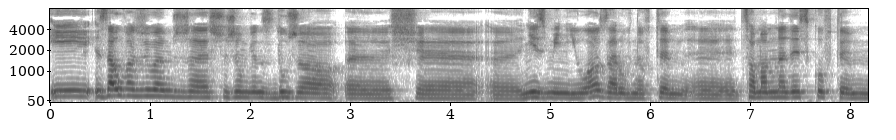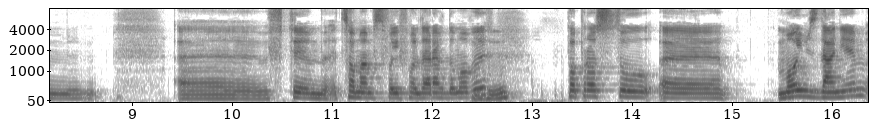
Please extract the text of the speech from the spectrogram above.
I zauważyłem, że szczerze mówiąc, dużo e, się e, nie zmieniło, zarówno w tym, co mam na dysku, w tym, w tym, co mam w swoich folderach domowych, mhm po prostu e, moim zdaniem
